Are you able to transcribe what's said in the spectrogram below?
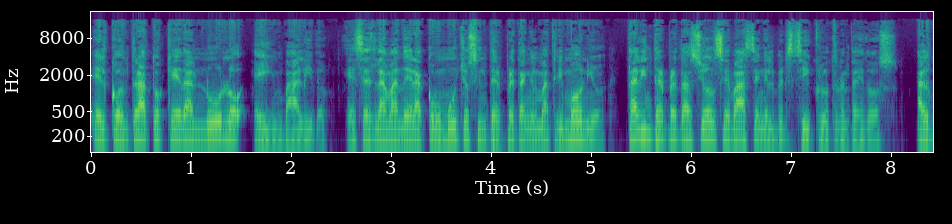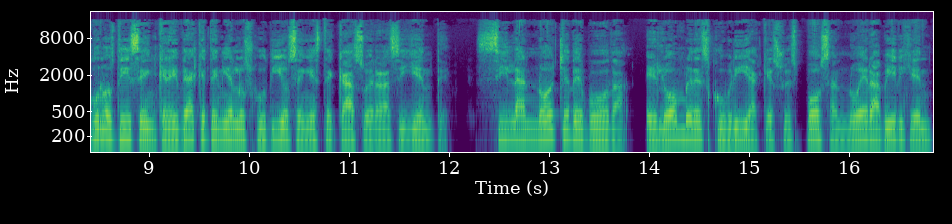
el contrato queda nulo e inválido. Esa es la manera como muchos interpretan el matrimonio. Tal interpretación se basa en el versículo 32. Algunos dicen que la idea que tenían los judíos en este caso era la siguiente. Si la noche de boda el hombre descubría que su esposa no era virgen,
